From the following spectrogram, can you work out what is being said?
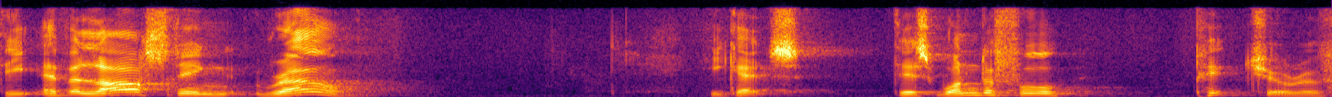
the everlasting realm. He gets this wonderful picture of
